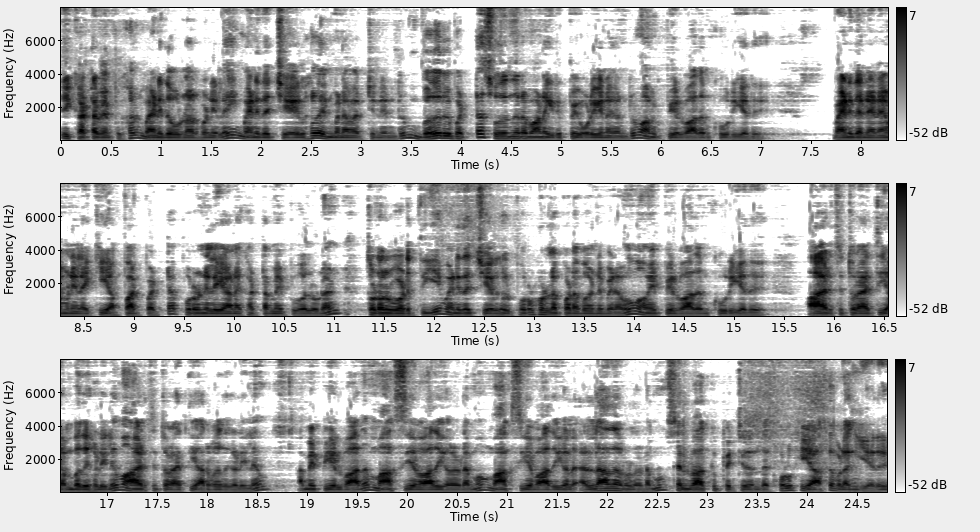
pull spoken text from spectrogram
இக்கட்டமைப்புகள் மனித உணர்வு நிலை மனித செயல்கள் என்பனவற்றின் என்றும் வேறுபட்ட சுதந்திரமான இருப்பை உடையன என்றும் அமைப்பியல்வாதம் கூறியது. மனித நினைவுநிலைக்கு அப்பாற்பட்ட புறநிலையான கட்டமைப்புகளுடன் தொடர்புபடுத்தியே மனித செயல்கள் பொருள்கொள்ளப்பட வேண்டும் எனவும் அமைப்பியல் வாதம் கூறியது. ஆயிரத்தி தொள்ளாயிரத்தி ஐம்பதுகளிலும் ஆயிரத்தி தொள்ளாயிரத்தி அறுபதுகளிலும் அமைப்பியல்வாதம் மார்க்சியவாதிகளிடமும் மார்க்சியவாதிகள் அல்லாதவர்களிடமும் செல்வாக்கு பெற்றிருந்த கொள்கையாக விளங்கியது.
